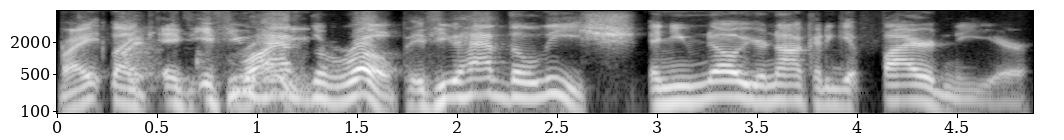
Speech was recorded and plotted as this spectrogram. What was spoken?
right? Like Right. if, if you have the rope, if you have the leash, and you know you're not going to get fired in a year,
